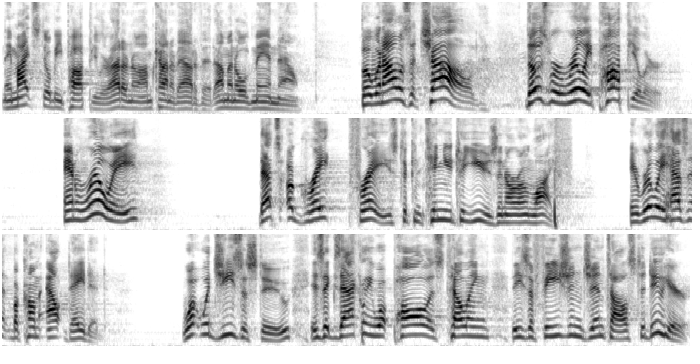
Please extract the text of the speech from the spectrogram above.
They might still be popular. I don't know. I'm kind of out of it. I'm an old man now. But when I was a child, those were really popular. And really, that's a great phrase to continue to use in our own life. It really hasn't become outdated. What would Jesus do is exactly what Paul is telling these Ephesian Gentiles to do here.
